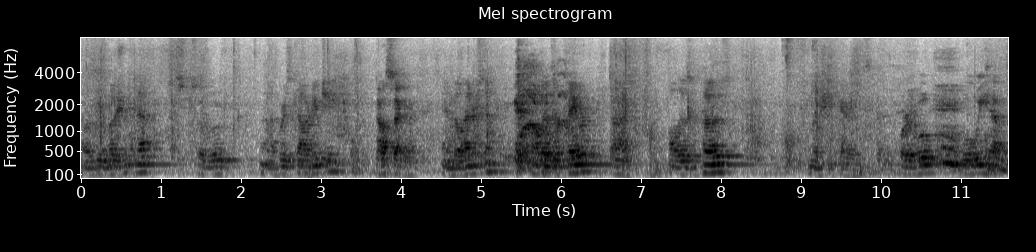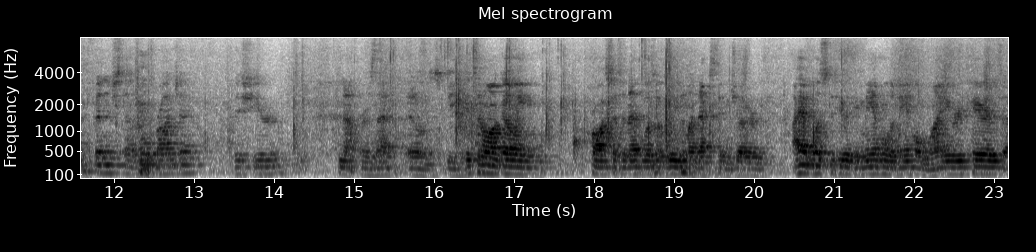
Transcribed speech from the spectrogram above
I would do a motion for that. So moved. Uh, Bruce Cawerucci I'll second and Bill Henderson. All those in favor? Aye. All those opposed? Motion carries. Or will, will we have to finish that whole project this year, No. or is that, it'll just be? It's an ongoing process, and that was, I believe, my next thing, Joe. I have listed here the manhole to manhole lining repairs at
